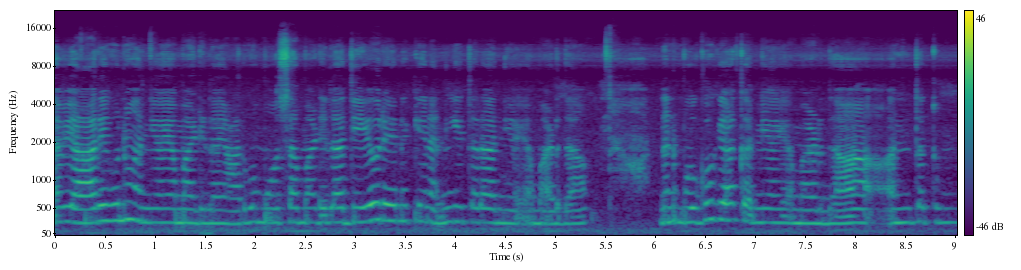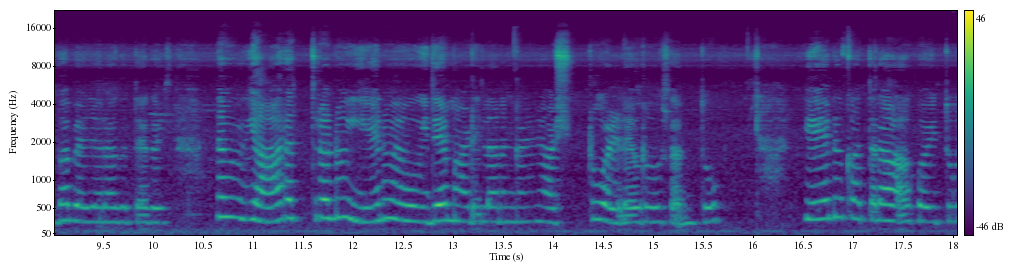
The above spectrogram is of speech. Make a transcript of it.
ನಾವು ಯಾರಿಗೂ ಅನ್ಯಾಯ ಮಾಡಿಲ್ಲ, ಯಾರಿಗೂ ಮೋಸ ಮಾಡಿಲ್ಲ. ದೇವ್ರೇನಕ್ಕೆ ನನಗೆ ಈ ಥರ ಅನ್ಯಾಯ ಮಾಡ್ದ? ನನ್ನ ಮಗುಗೆ ಯಾಕೆ ಅನ್ಯಾಯ ಮಾಡ್ದ? ಅಂತ ತುಂಬ ಬೇಜಾರಾಗುತ್ತೆ ಗೈಸ್ ನಾವು ಯಾರ ಹತ್ರನೂ ಏನು ಇದೇ ಮಾಡಿಲ್ಲ. ನನಗೆ ಅಷ್ಟು ಒಳ್ಳೆಯವರು ಸಂತು. ಏನಕ್ಕೆ ಆ ಥರ ಆಗೋಯ್ತು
